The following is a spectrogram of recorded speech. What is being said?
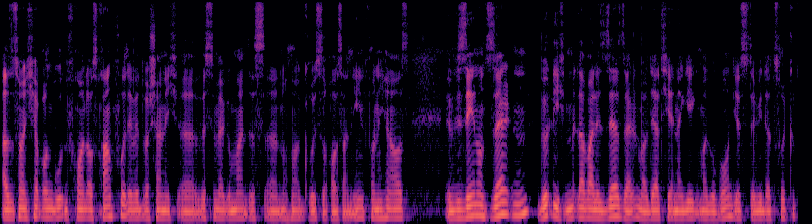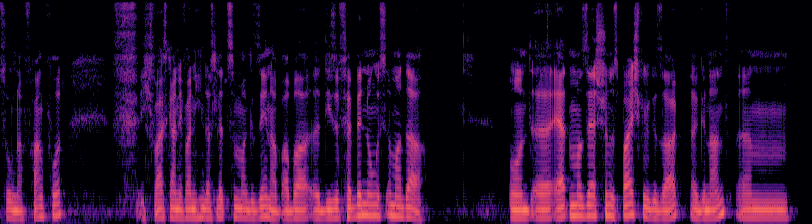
Also zum Beispiel, ich habe auch einen guten Freund aus Frankfurt, der wird wahrscheinlich äh, wissen, wer gemeint ist. Äh, Nochmal Grüße raus an ihn von hier aus. Wir sehen uns selten, wirklich mittlerweile sehr selten, weil der hat hier in der Gegend mal gewohnt, jetzt ist er wieder zurückgezogen nach Frankfurt. Ich weiß gar nicht, wann ich ihn das letzte Mal gesehen habe, aber äh, diese Verbindung ist immer da. Und äh, er hat immer ein sehr schönes Beispiel gesagt, äh, genannt. Ähm, äh,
